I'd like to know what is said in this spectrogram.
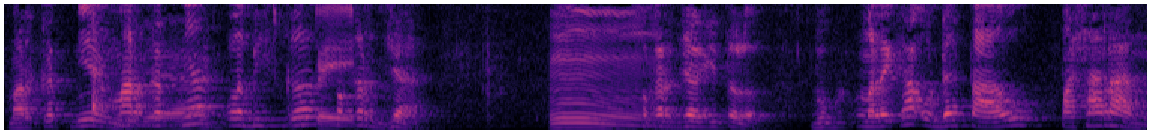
marketnya marketnya ya. lebih ke Oke. pekerja, Hmm. pekerja gitu loh. Buk- mereka udah tahu pasaran.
